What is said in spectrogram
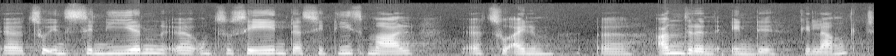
äh, zu inszenieren äh, und zu sehen, dass sie diesmal zu einem anderen Ende gelangt.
